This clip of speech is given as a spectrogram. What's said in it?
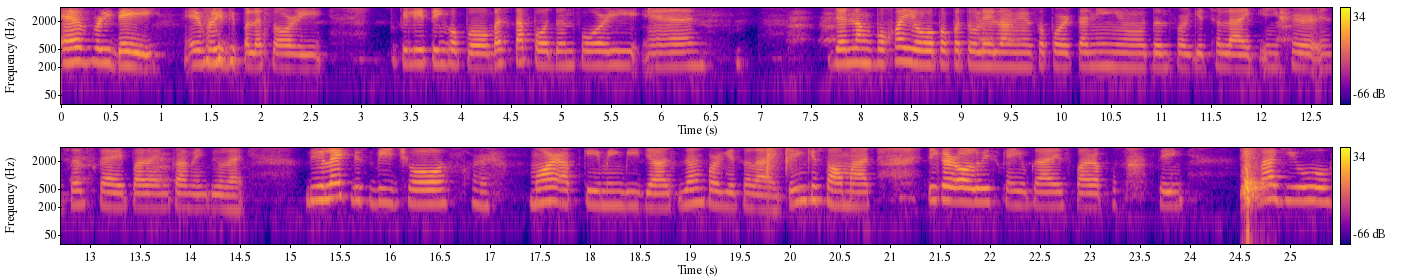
Every day. Every day pala, sorry. Pipilitin ko po. Basta po, don't worry. And, dyan lang po kayo. Pagpatuloy lang yung supporta ninyo. Don't forget to like and share and subscribe para incoming do like. Do you like this video? For more upcoming videos, don't forget to like. Thank you so much. Take care always kayo guys para po sa ating Baguio,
